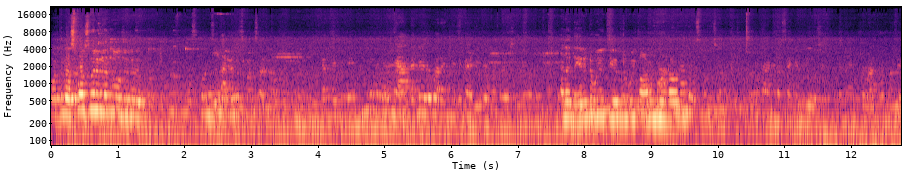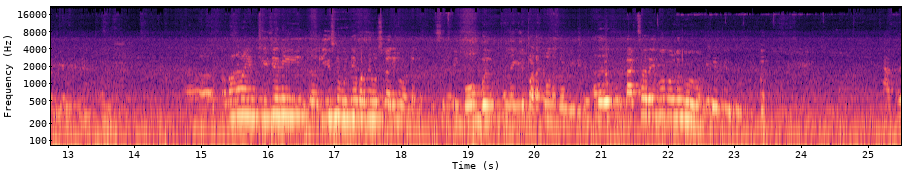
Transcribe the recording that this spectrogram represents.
റെസ്പോൺസ് റെസ്പോൺസ് ഞാൻ തന്നെ കാര്യമില്ല. അല്ല നേരിട്ട് പോയി തിയേറ്ററിൽ പോയി കാണുമ്പോൾ ഉണ്ടാവുന്ന സെക്കൻഡ് പ്രധാനമായും ചേച്ചി തന്നെ ഈ റിലീസിന് മുന്നേ പറഞ്ഞ കുറച്ച് കാര്യങ്ങളുണ്ടല്ലോ. ഈ ബോംബ് അല്ലെങ്കിൽ പടക്കം എന്നൊക്കെ രീതിയിൽ. അത് ബാക്ക് ഫയർ ചെയ്യുന്നു തോന്നുന്നുണ്ട്? അത്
